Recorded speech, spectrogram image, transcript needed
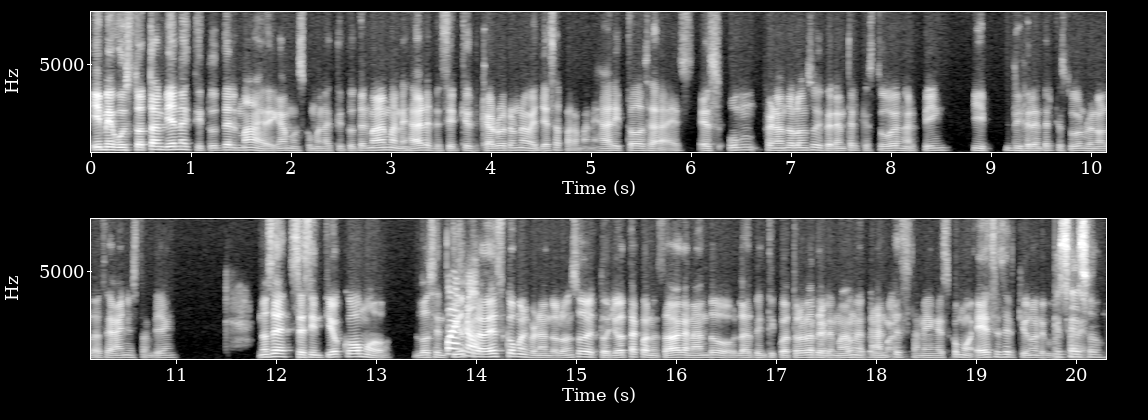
Y me gustó también la actitud del mae, digamos, como la actitud del mae de manejar, es decir, que el carro era una belleza para manejar y todo, o sea, es, es un Fernando Alonso diferente al que estuvo en Alpine y diferente al que estuvo en Renault hace años también. No sé, se sintió cómodo. Lo sentí Bueno. otra vez como el Fernando Alonso de Toyota cuando estaba ganando las 24 horas de Le Mans 24 horas de Le Mans. antes también. Es como, ese es el que uno le ¿Qué es gusta ver. eso?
